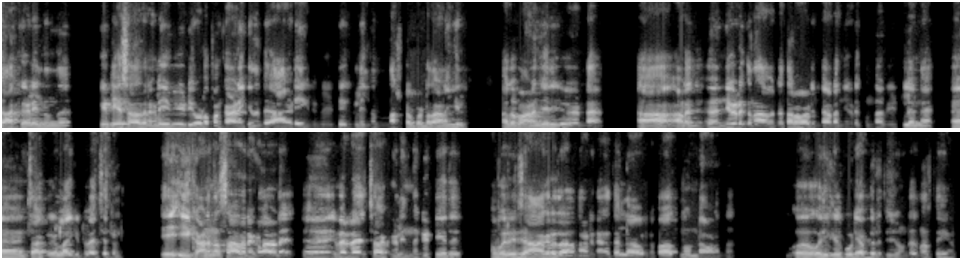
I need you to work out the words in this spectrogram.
ചാക്കുകളിൽ നിന്ന് കിട്ടിയ സാധനങ്ങൾ ഈ വീഡിയോടൊപ്പം കാണിക്കുന്നുണ്ട്. ആരുടെയെങ്കിലും വീടുകളിൽ നിന്ന് നഷ്ടപ്പെട്ടതാണെങ്കിൽ അത് പാണഞ്ചേരി ജോയന്റെ ആ അടഞ്ഞു കിടക്കുന്ന അവരുടെ തറവാടിന്റെ അടഞ്ഞു കിടക്കുന്ന വീട്ടിൽ തന്നെ ഏഹ് ചാക്കുകളിലാക്കിയിട്ട് വെച്ചിട്ടുണ്ട്. ഈ കാണുന്ന സാധനങ്ങളാണ് ഇവരുടെ ചാക്കുകളിൽ നിന്ന് കിട്ടിയത്. അപ്പൊ ഒരു ജാഗ്രത നാടിനകത്ത് എല്ലാവരുടെ ഭാഗത്തുനിന്നും ഉണ്ടാവണമെന്ന് ഒരിക്കൽ കൂടി അഭ്യർത്ഥിച്ചുകൊണ്ട് നിർത്തുകയാണ്.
